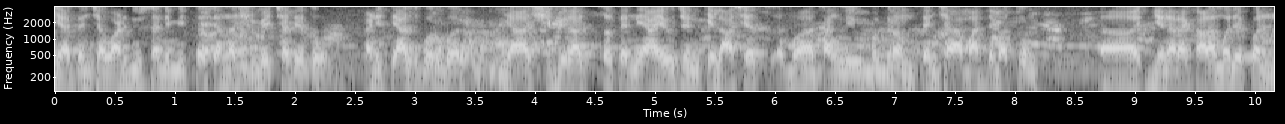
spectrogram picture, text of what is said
या त्यांच्या वाढदिवसानिमित्त त्यांना शुभेच्छा देतो. आणि त्याचबरोबर या शिबिराचं त्यांनी आयोजन केलं अशाच म, चांगले उपक्रम त्यांच्या माध्यमातून येणाऱ्या काळामध्ये पण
